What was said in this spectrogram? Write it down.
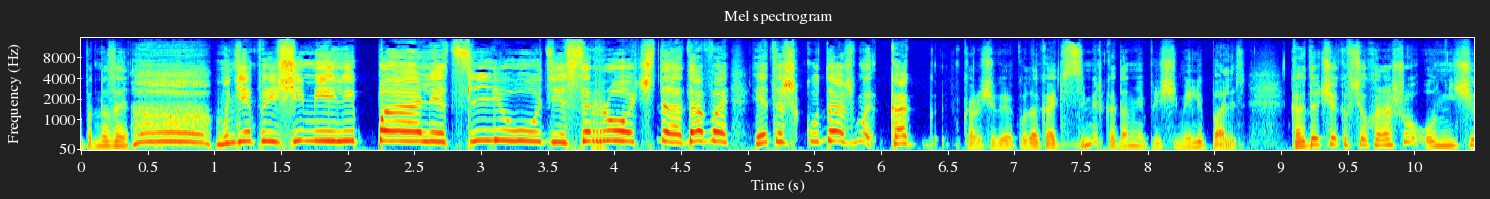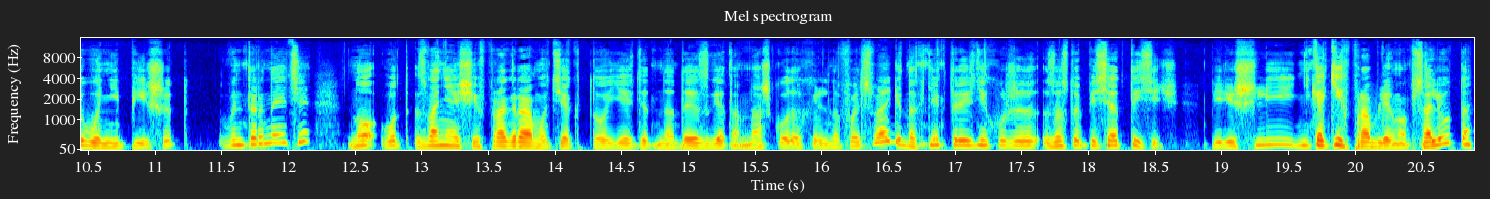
под названием «А, «Мне прищемили палец, люди, срочно, давай!» Это ж куда ж мы... Как... Короче говоря, куда катится мир, когда мне прищемили палец? Когда у человека все хорошо, он ничего не пишет, в интернете, но вот звонящие в программу те, кто ездит на ДСГ, там, на Шкодах или на Фольксвагенах, некоторые из них уже за 150 тысяч перешли, никаких проблем абсолютно,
